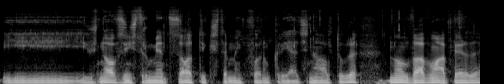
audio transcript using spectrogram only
e, e, os novos instrumentos ópticos também que foram criados na altura não levavam à perda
